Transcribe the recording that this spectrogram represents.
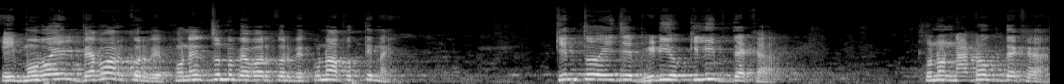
এই মোবাইল ব্যবহার করবে, ফোনের জন্য ব্যবহার করবে, কোনো আপত্তি নাই। কিন্তু এই যে ভিডিও ক্লিপ দেখা, কোনো নাটক দেখা,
